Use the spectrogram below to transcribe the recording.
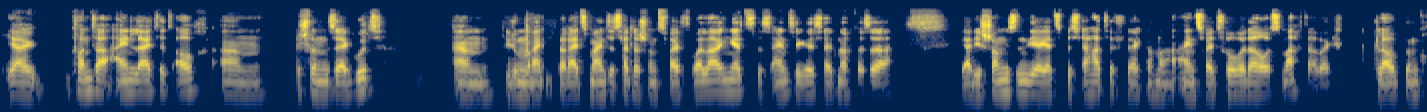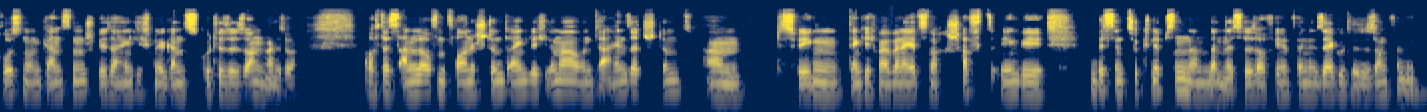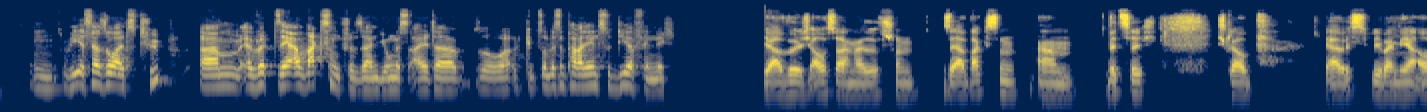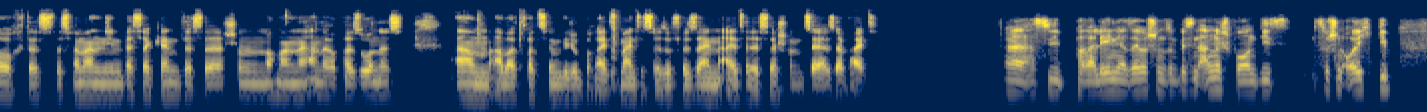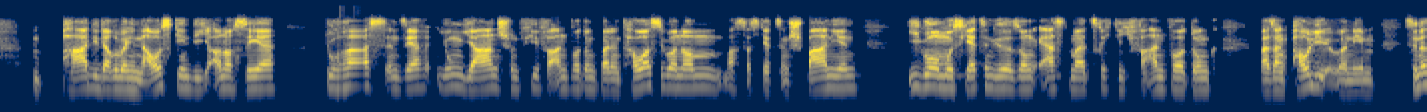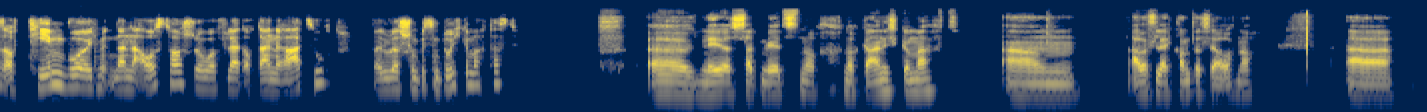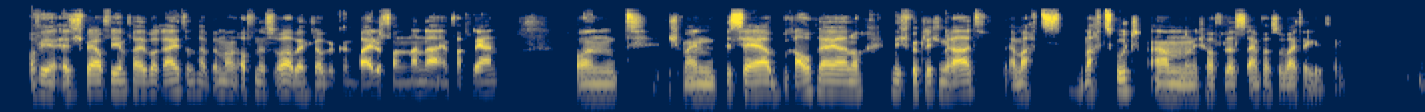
ja, Konter einleitet auch. Ähm, ist schon sehr gut. Ähm, wie du mein, bereits meintest, hat er schon zwei Vorlagen jetzt. Das Einzige ist halt noch, dass er ja die Chancen, die er jetzt bisher hatte, vielleicht nochmal ein, zwei Tore daraus macht. Aber ich glaube, im Großen und Ganzen spielt er eigentlich eine ganz gute Saison. Also auch das Anlaufen vorne stimmt eigentlich immer und der Einsatz stimmt. Ähm, deswegen denke ich mal, wenn er jetzt noch schafft, irgendwie ein bisschen zu knipsen, dann, dann ist es auf jeden Fall eine sehr gute Saison von ihm. Hm, wie ist er so als Typ? Ähm, er wirkt sehr erwachsen für sein junges Alter. So gibt so ein bisschen Parallelen zu dir, finde ich. Ja, würde ich auch sagen. Also ist schon sehr erwachsen, ähm, witzig. Ich glaube, ja, ist wie bei mir auch, dass, dass wenn man ihn besser kennt, dass er schon nochmal eine andere Person ist. Ähm, aber trotzdem, wie du bereits meintest, also für sein Alter ist er schon sehr, sehr weit. Äh, hast du die Parallelen ja selber schon so ein bisschen angesprochen, die es zwischen euch gibt. Ein paar, die darüber hinausgehen, die ich auch noch sehe. Du hast in sehr jungen Jahren schon viel Verantwortung bei den Towers übernommen, machst das jetzt in Spanien. Igor muss jetzt in dieser Saison erstmals richtig Verantwortung bei St. Pauli übernehmen. Sind das auch Themen, wo ihr euch miteinander austauscht oder wo ihr vielleicht auch deinen Rat sucht, weil du das schon ein bisschen durchgemacht hast? Äh, nee, das hatten wir jetzt noch, noch gar nicht gemacht. Ähm, aber vielleicht kommt das ja auch noch. Äh, auf jeden, also ich wäre auf jeden Fall bereit und habe immer ein offenes Ohr, aber ich glaube, wir können beide voneinander einfach lernen. Und ich meine, bisher braucht er ja noch nicht wirklich einen Rat. Er macht's, macht's gut. Ähm, und ich hoffe, dass es einfach so weitergeht.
